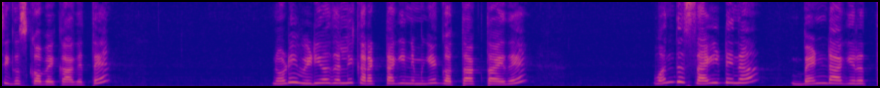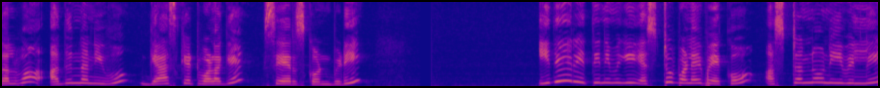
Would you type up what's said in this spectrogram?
ಸಿಗಿಸ್ಕೋಬೇಕಾಗತ್ತೆ. ನೋಡಿ, ವಿಡಿಯೋದಲ್ಲಿ ಕರೆಕ್ಟಾಗಿ ನಿಮಗೆ ಗೊತ್ತಾಗ್ತಾ ಇದೆ. ಒಂದು ಸೈಡಿನ ಬೆಂಡ್ ಆಗಿರುತ್ತಲ್ವ, ಅದನ್ನು ನೀವು ಗ್ಯಾಸ್ಕೆಟ್ ಒಳಗೆ ಸೇರಿಸ್ಕೊಂಡ್ಬಿಡಿ. ಇದೇ ರೀತಿ ನಿಮಗೆ ಎಷ್ಟು ಬಳೆ ಬೇಕೋ ಅಷ್ಟನ್ನು ನೀವಿಲ್ಲಿ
